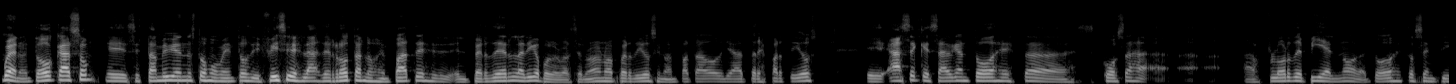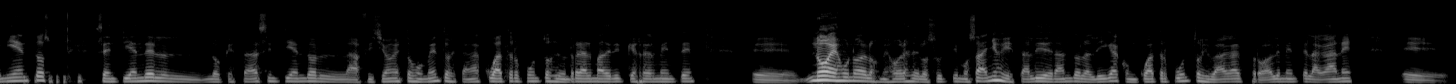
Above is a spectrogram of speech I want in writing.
Bueno, en todo caso, eh, se están viviendo estos momentos difíciles, las derrotas, los empates, el, el, perder la liga, porque el Barcelona no ha perdido, sino ha empatado ya tres partidos, eh, hace que salgan todas estas cosas a, a, a, flor de piel, ¿no? Todos estos sentimientos, se entiende el, lo que está sintiendo la afición en estos momentos, están a cuatro puntos de un Real Madrid que realmente eh, no es uno de los mejores de los últimos años y está liderando la liga con cuatro puntos y va a, probablemente la gane eh,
